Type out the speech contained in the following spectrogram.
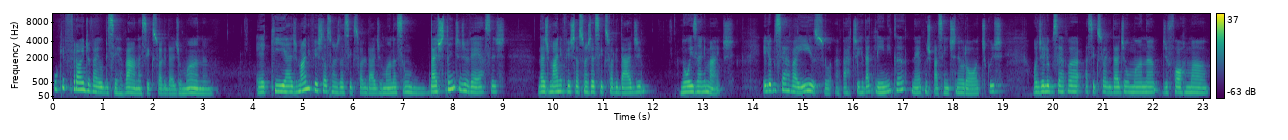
O que Freud vai observar na sexualidade humana é que as manifestações da sexualidade humana são bastante diversas das manifestações da sexualidade nos animais. Ele observa isso a partir da clínica, né, com os pacientes neuróticos, onde ele observa a sexualidade humana de forma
